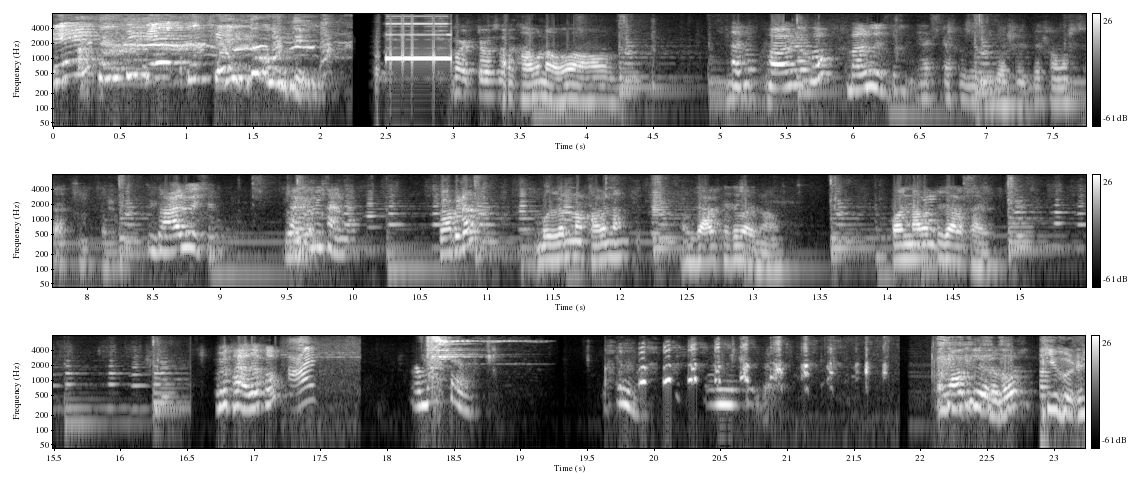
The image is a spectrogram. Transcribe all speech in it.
দে খুলতি দে খুলতি এই তো খুলতি খাব না। খাওয়া ভালো হয়েছে। একটা শুধু বসে সমস্যা আছে। ভালো হয়েছে। খাব না। বললাম না খাবে না। আমি জাল খেতে পারি না। কোন না একটু জাল খাই তুমি খাওয়া দেখো আমার কি হয়েছে?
